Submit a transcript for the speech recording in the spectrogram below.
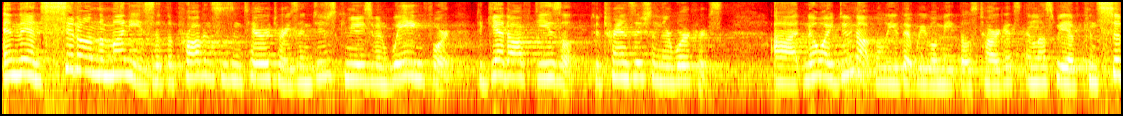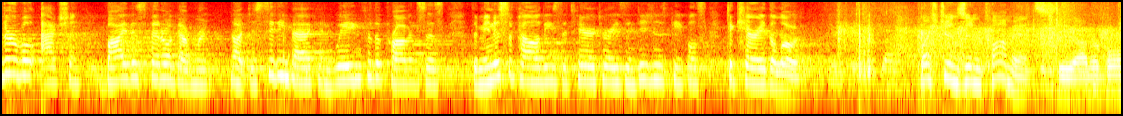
And then sit on the monies that the provinces and territories and Indigenous communities have been waiting for to get off diesel, to transition their workers. Uh, no, I do not believe that we will meet those targets unless we have considerable action by this federal government, not just sitting back and waiting for the provinces, the municipalities, the territories, Indigenous peoples to carry the load. Questions and comments. The honourable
